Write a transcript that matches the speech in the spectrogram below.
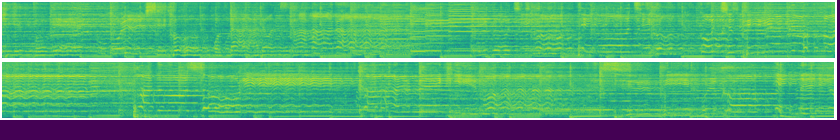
기쁘게 꿈을 싣고 온다던 사람. 피고 지고 피고 울고 있네요.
